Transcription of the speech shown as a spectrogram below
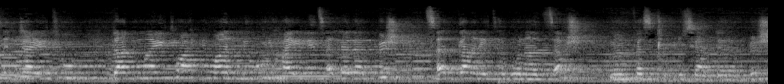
ጥጃይቱ ዳግማዊቷ ሔዋን ልዑል ኃይል የጸለለብሽ ጸጋን የተጎናጸፍሽ መንፈስ ቅዱስ ያደረብሽ።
